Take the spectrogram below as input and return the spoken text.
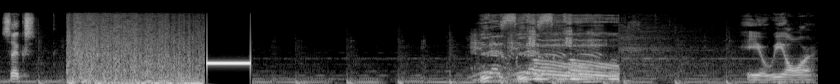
Six. Let's go. Here we are.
